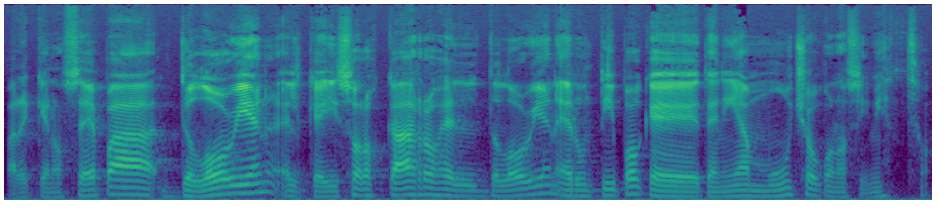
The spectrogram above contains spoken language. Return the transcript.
para el que no sepa, DeLorean, el que hizo los carros, el DeLorean, era un tipo que tenía mucho conocimiento.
